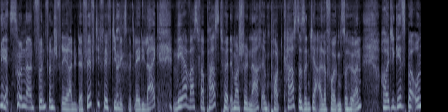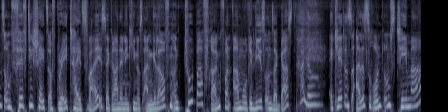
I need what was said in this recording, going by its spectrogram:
hier ist 105 in Spreeradio, der 50-50-Mix mit Ladylike. Wer was verpasst, hört immer schön nach im Podcast, da sind ja alle Folgen zu hören. Heute geht's bei uns um 50 Shades of Grey Teil 2, ist ja gerade in den Kinos angelaufen und Tuba Frank von Amorelie ist unser Gast. Hallo. Erklärt uns alles rund ums Thema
